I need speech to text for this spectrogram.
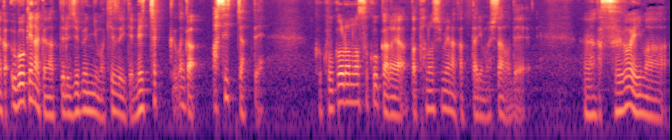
なんか動けなくなってる自分にも気づいてめっちゃなんか焦っちゃって。心の底からやっぱ楽しめなかったりもしたのでなんかすごい今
